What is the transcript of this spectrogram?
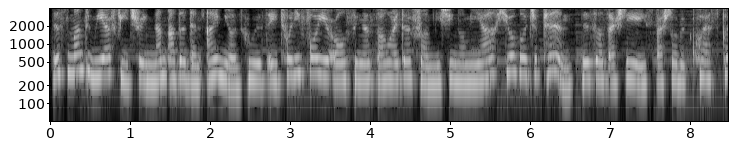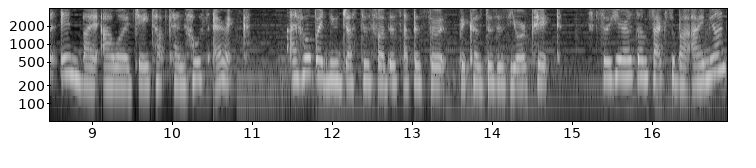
This month we are featuring none other than Aimyon, who is a 24 year old singer songwriter from Nishinomiya, Hyogo, Japan. This was actually a special request put in by our J Top 10 host Eric. I hope I do justice for this episode because this is your pick. So here are some facts about Aimyon.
